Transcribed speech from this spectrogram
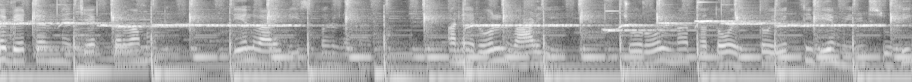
હવે બેટરને ચેક કરવા માટે તેલવાળી ડીશ પર લગાવી. અને રોલ વાળીએ. જો રોલ ન થતો હોય તો એકથી બે મિનિટ સુધી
